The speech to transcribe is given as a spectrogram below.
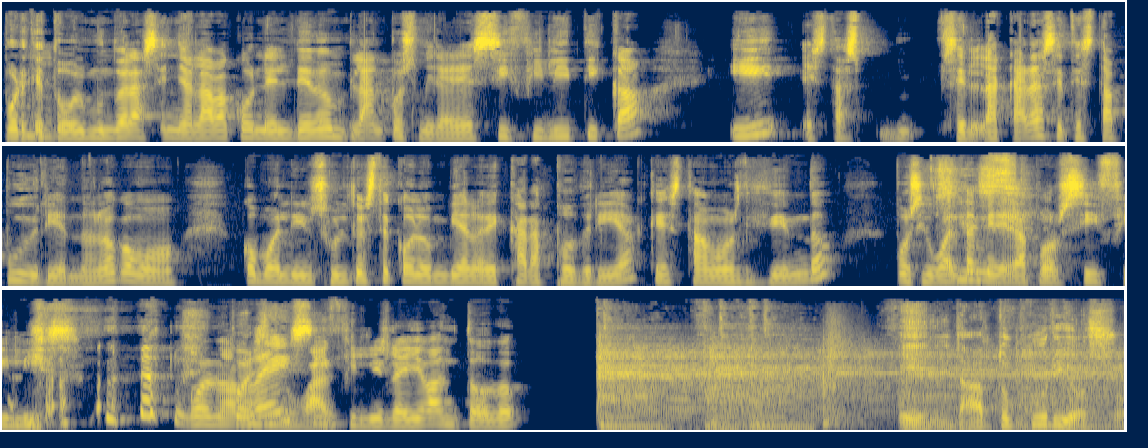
porque Mm. todo el mundo la señalaba con el dedo en plan, pues mira, eres sifilítica y estás, se- la cara se te está pudriendo, ¿no? Como, como el insulto este colombiano de cara podría que estamos diciendo, pues igual Sí, también sí. era por sífilis. Gonorrea Pues sífilis, lo llevan todo. El dato curioso.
